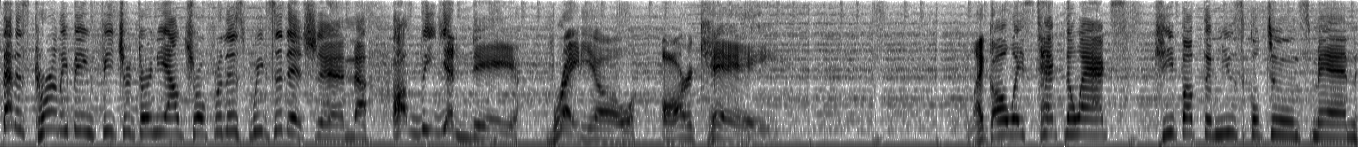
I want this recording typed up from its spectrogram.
that is currently being featured during the outro for this week's edition of the Indy Radio Arcade. Like always, Tekno Axe, Keep up the musical tunes, man,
